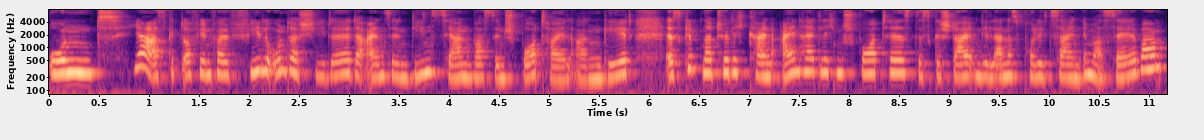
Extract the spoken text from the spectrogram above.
Und ja, es gibt auf jeden Fall viele Unterschiede der einzelnen Dienstherren, was den Sportteil angeht. Es gibt natürlich keinen einheitlichen Sporttest, das gestalten die Landespolizeien immer selber.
